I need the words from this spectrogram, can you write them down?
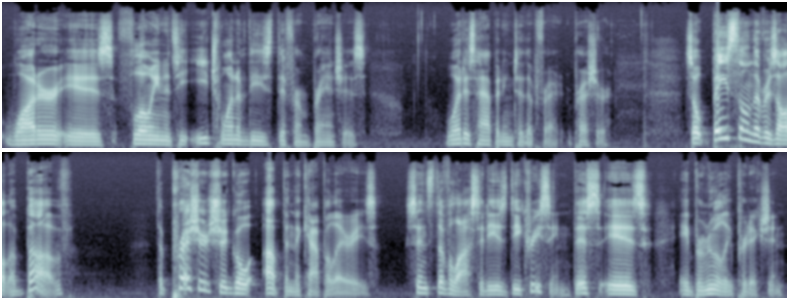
water is flowing into each one of these different branches, what is happening to the pressure? So based on the result above, the pressure should go up in the capillaries since the velocity is decreasing. This is a Bernoulli prediction.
